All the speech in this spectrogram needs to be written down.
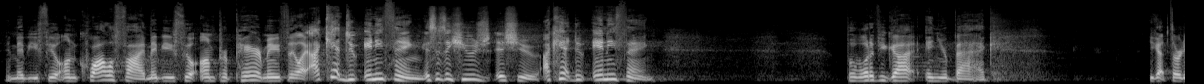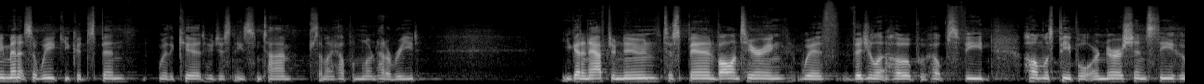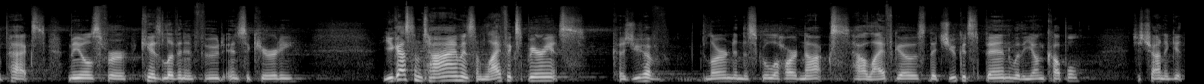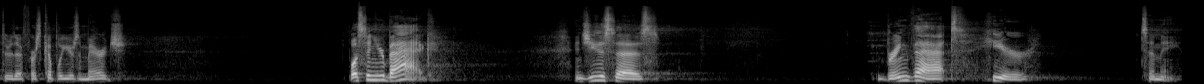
And maybe you feel unqualified. Maybe you feel unprepared. Maybe you feel like, I can't do anything. This is a huge issue. I can't do anything. But what have you got in your bag? You got 30 minutes a week you could spend with a kid who just needs some time, somebody help them learn how to read. You got an afternoon to spend volunteering with Vigilant Hope, who helps feed homeless people, or Nourish NC, who packs meals for kids living in food insecurity. You got some time and some life experience because you have learned in the school of hard knocks how life goes that you could spend with a young couple just trying to get through their first couple years of marriage. What's in your bag? And Jesus says, Bring that here to me.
